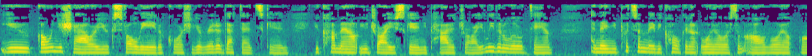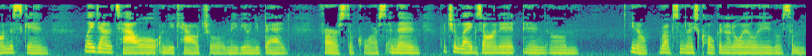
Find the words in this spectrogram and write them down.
you go in your shower, you exfoliate, of course, you get rid of that dead skin. You come out, you dry your skin, you pat it dry, you leave it a little damp, and then you put some maybe coconut oil or some olive oil on the skin. Lay down a towel on your couch or maybe on your bed first, of course, and then put your legs on it and, um, you know, rub some nice coconut oil in or some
